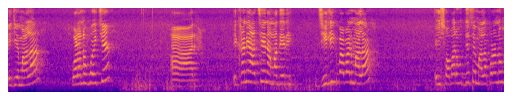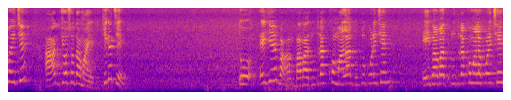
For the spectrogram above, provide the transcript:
এই যে মালা পরানো হয়েছে। আর এখানে আছেন আমাদের ঝিলিক বাবার মালা। এই সবার উদ্দেশ্যে মালা পরানো হয়েছে। আর যশোদা মায়ের, ঠিক আছে? তো এই যে বাবা রুদ্রাক্ষ মালা দুটো পড়েছেন, এই বাবা রুদ্রাক্ষ মালা পড়েছেন,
